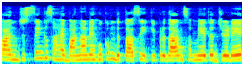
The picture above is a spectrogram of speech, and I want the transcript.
ਪੰਜ ਸਿੰਘ ਸਾਹਿਬਾਨਾਂ ਨੇ ਹੁਕਮ ਦਿੱਤਾ ਸੀ ਕਿ ਪ੍ਰਧਾਨ ਸਮੇਤ ਜਿਹੜੇ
